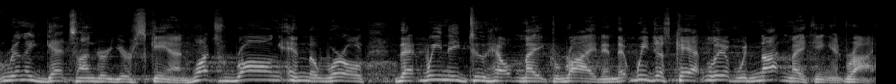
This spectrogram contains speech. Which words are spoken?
really gets under your skin? What's wrong in the world that we need to help make right and that we just can't live with not making it right?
